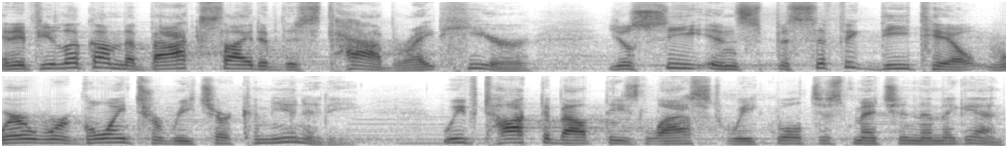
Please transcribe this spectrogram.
And if you look on the back side of this tab right here, you'll see in specific detail where we're going to reach our community. We've talked about these last week. We'll just mention them again.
